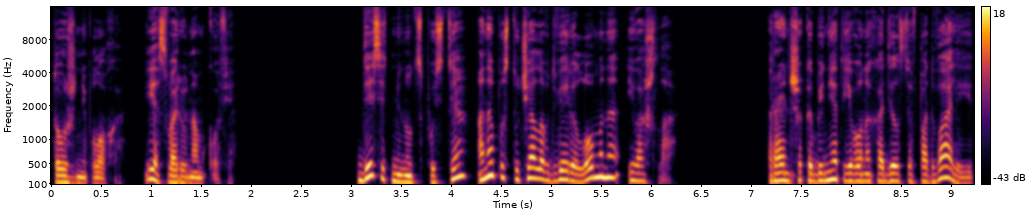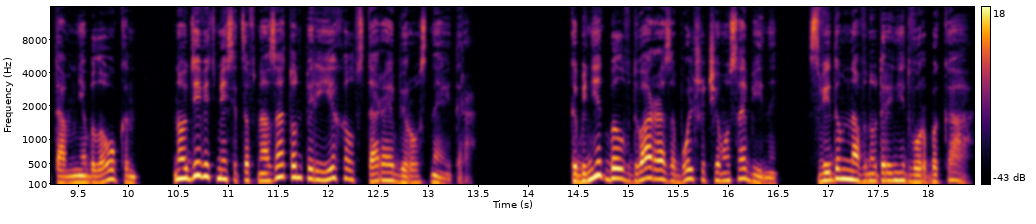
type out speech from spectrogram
«Тоже неплохо. Я сварю нам кофе». Десять минут спустя она постучала в дверь Ломана и вошла. Раньше кабинет его находился в подвале, и там не было окон, но 9 месяцев назад он переехал в старое бюро Снейдера. Кабинет был в два раза больше, чем у Сабины, с видом на внутренний двор БКА,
